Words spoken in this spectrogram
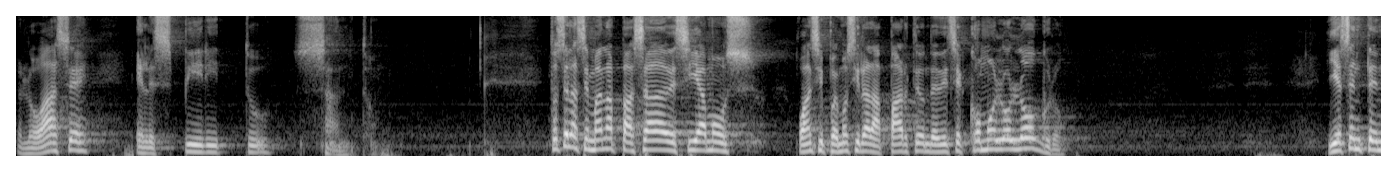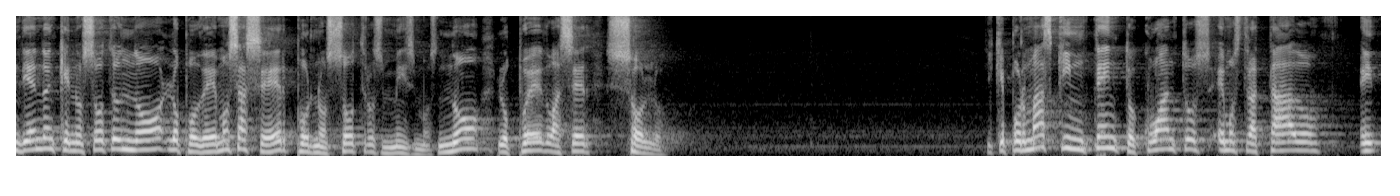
Lo hace el Espíritu Santo. Entonces la semana pasada decíamos, Juan, si podemos ir a la parte donde dice, ¿cómo lo logro? Y es entendiendo en que nosotros no lo podemos hacer por nosotros mismos. No lo puedo hacer solo. Y que por más que intento, ¿cuántos hemos tratado, eh,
